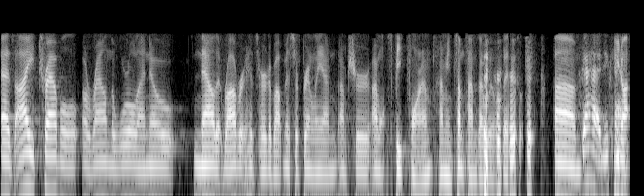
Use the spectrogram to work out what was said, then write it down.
as I travel around the world, I know now that Robert has heard about Mr. Friendly, I'm, I'm sure I won't speak for him. I mean, sometimes I will, but um, go ahead. You can. You know,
